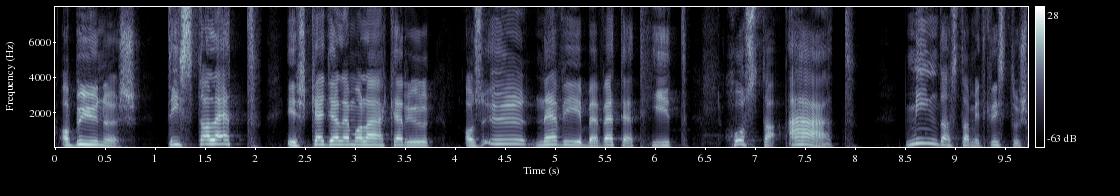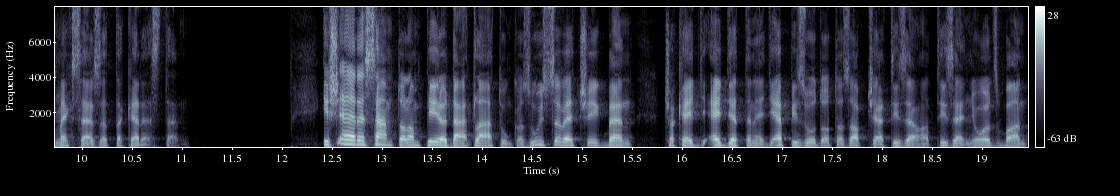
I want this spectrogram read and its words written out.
a bűnös tiszta lett, és kegyelem alá került, az ő nevébe vetett hit hozta át mindazt, amit Krisztus megszerzett a kereszten. És erre számtalan példát látunk az új szövetségben, csak egy egyetlen egy epizódot az Abcsel 16-18-ban,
